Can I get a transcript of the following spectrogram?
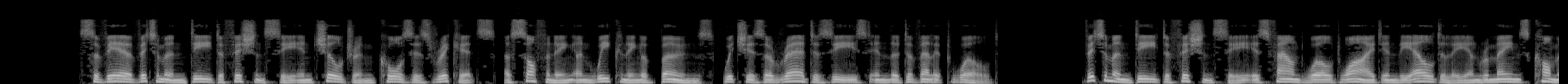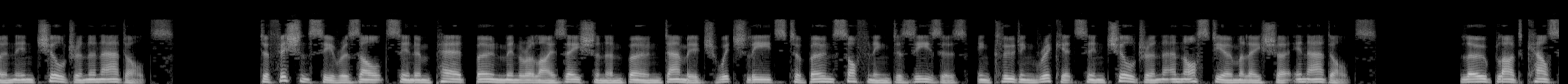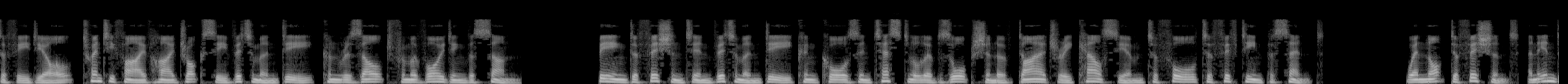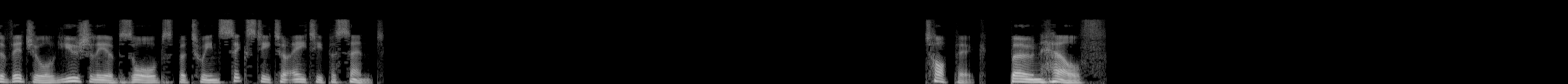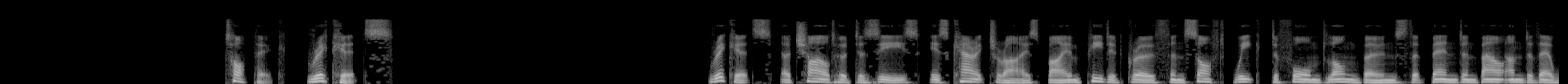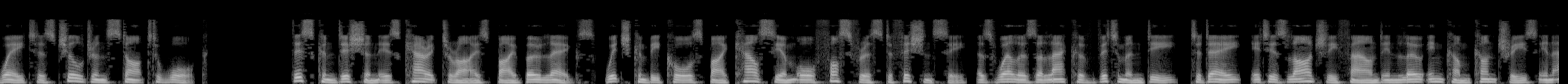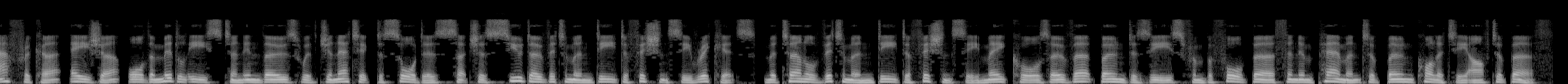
Severe vitamin D deficiency in children causes rickets, a softening and weakening of bones, which is a rare disease in the developed world. Vitamin D deficiency is found worldwide in the elderly and remains common in children and adults. Deficiency results in impaired bone mineralization and bone damage which leads to bone softening diseases, including rickets in children and osteomalacia in adults. Low blood calcifediol 25-hydroxy vitamin D can result from avoiding the sun. Being deficient in vitamin D can cause intestinal absorption of dietary calcium to fall to 15%. When not deficient, an individual usually absorbs between 60 to 80%. Topic: Bone health. Topic: Rickets. Rickets, a childhood disease, is characterized by impeded growth and soft, weak, deformed long bones that bend and bow under their weight as children start to walk. This condition is characterized by bow legs, which can be caused by calcium or phosphorus deficiency, as well as a lack of vitamin D. Today, it is largely found in low income countries in Africa, Asia, or the Middle East and in those with genetic disorders such as pseudo-vitamin D deficiency rickets. Maternal vitamin D deficiency may cause overt bone disease from before birth and impairment of bone quality after birth.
